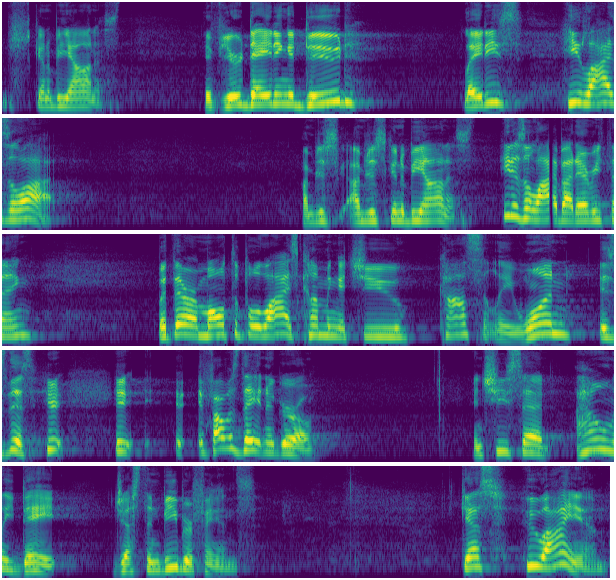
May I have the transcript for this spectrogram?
I'm just gonna be honest. If you're dating a dude, ladies, he lies a lot. I'm just, I'm just gonna be honest. He doesn't lie about everything, but there are multiple lies coming at you constantly. One is this here, if I was dating a girl and she said, I only date Justin Bieber fans, guess who I am?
